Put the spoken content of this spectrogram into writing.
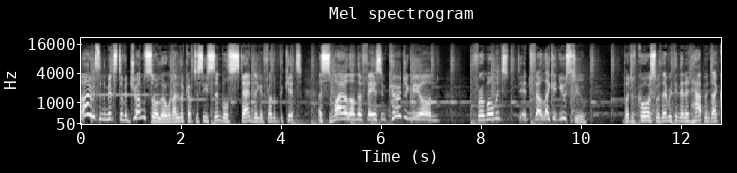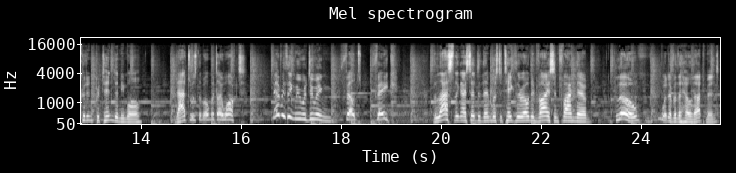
I was in the midst of a drum solo when I look up to see Symbol standing in front of the kit, a smile on their face encouraging me on. For a moment, it felt like it used to. But of course, with everything that had happened, I couldn't pretend anymore. That was the moment I walked. Everything we were doing felt fake. The last thing I said to them was to take their own advice and find their glow, whatever the hell that meant,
